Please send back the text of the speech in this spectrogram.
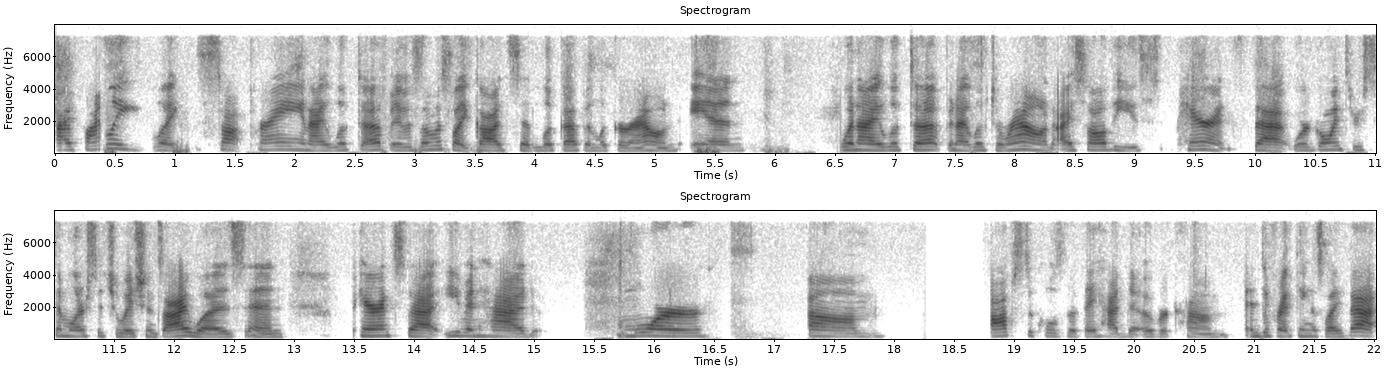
I finally like stopped praying and I looked up. It was almost like God said, "Look up and look around." And when I looked up and I looked around, I saw these parents that were going through similar situations I was, and parents that even had more um, obstacles that they had to overcome and different things like that.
